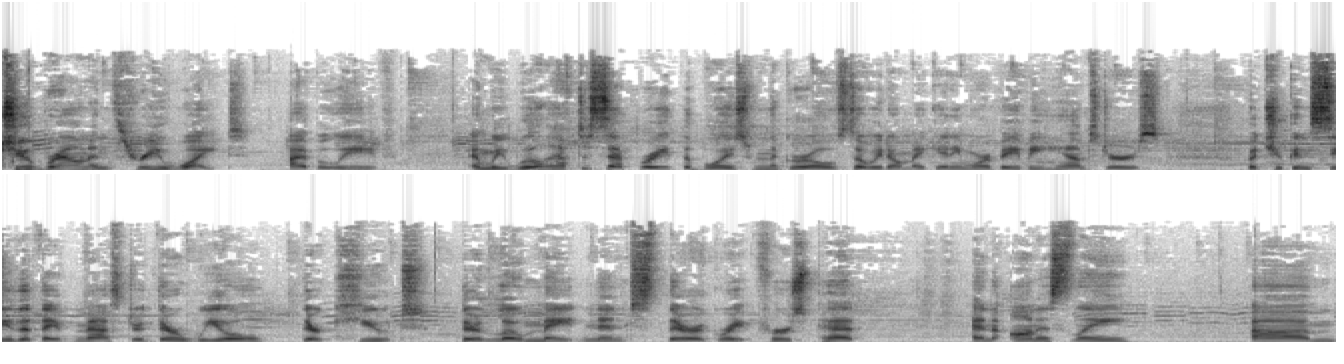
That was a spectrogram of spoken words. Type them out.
Two brown and three white, I believe. And we will have to separate the boys from the girls so we don't make any more baby hamsters. But you can see that they've mastered their wheel. They're cute. They're low maintenance. They're a great first pet. And honestly, um,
